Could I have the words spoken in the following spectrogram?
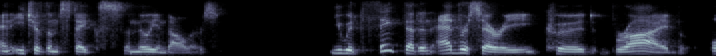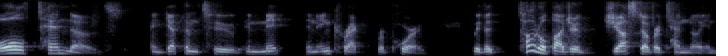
and each of them stakes a million dollars. You would think that an adversary could bribe all 10 nodes and get them to emit an incorrect report with a total budget of just over $10 million,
